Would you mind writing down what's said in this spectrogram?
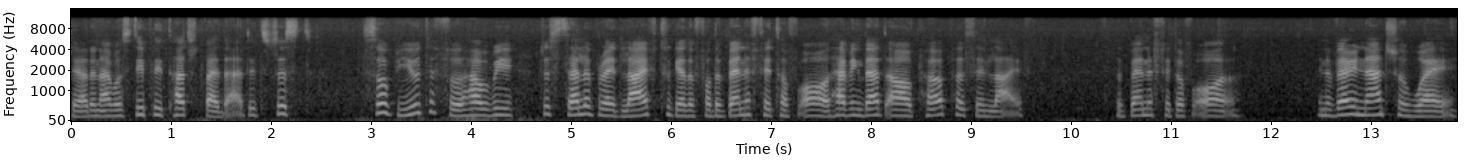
shared, and I was deeply touched by that. It's just so beautiful how we just celebrate life together for the benefit of all, having that our purpose in life the benefit of all in a very natural way,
